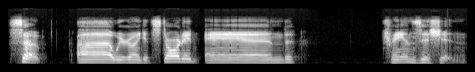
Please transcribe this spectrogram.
So, uh, we're going to get started and transition.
